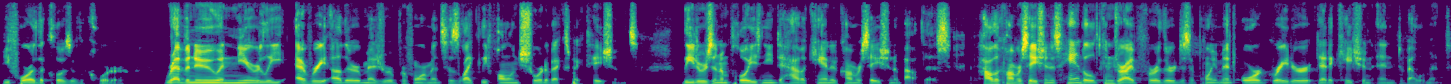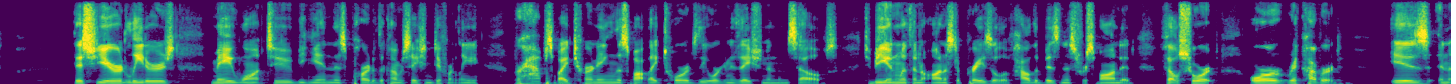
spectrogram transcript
before the close of the quarter. Revenue and nearly every other measure of performance has likely fallen short of expectations. Leaders and employees need to have a candid conversation about this. How the conversation is handled can drive further disappointment or greater dedication and development. This year, leaders may want to begin this part of the conversation differently, perhaps by turning the spotlight towards the organization and themselves, to begin with an honest appraisal of how the business responded, fell short, or recovered is an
